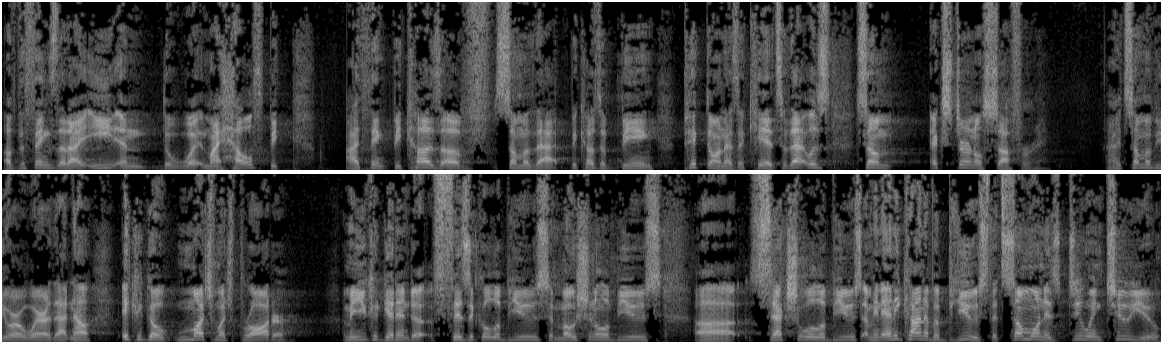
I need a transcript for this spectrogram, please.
of the things that I eat and the way, my health. Be, I think because of some of that, because of being picked on as a kid. So that was some external suffering. All right, some of you are aware of that. Now, it could go much, much broader. I mean, you could get into physical abuse, emotional abuse, uh, sexual abuse. I mean, any kind of abuse that someone is doing to you.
